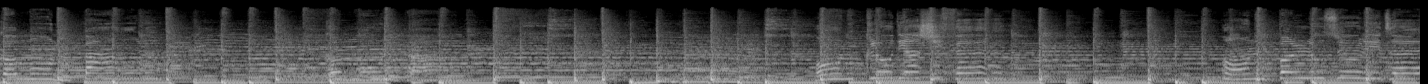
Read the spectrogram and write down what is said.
Comme on nous parle, comme on nous parle. On nous Claudia Schiffer, on nous Paul Louzoulidzer.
